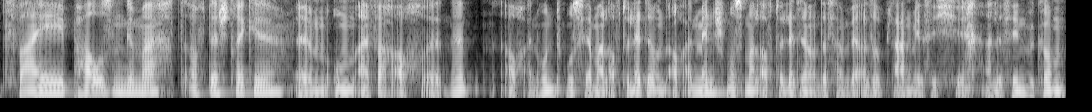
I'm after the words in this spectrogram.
zwei Pausen gemacht auf der Strecke, ähm, um einfach auch, äh, ne, auch ein Hund muss ja mal auf Toilette und auch ein Mensch muss mal auf Toilette und das haben wir also planmäßig alles hinbekommen.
